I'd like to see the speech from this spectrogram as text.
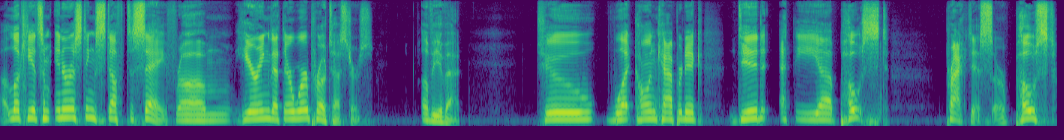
uh, look, he had some interesting stuff to say from hearing that there were protesters of the event to what Colin Kaepernick did at the uh, post practice or post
